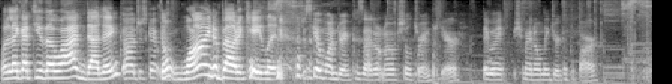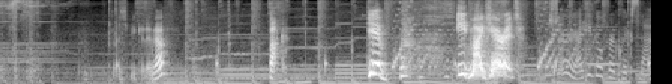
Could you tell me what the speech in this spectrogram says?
Well, I got you the wine, darling. Uh, just get Don't whine about it, Katelyn. just get one drink, cause I don't know if she'll drink here. They might. She might only drink at the bar. that should be good enough. Fuck. Give. Eat my carrot. Sure, I could go for a quick snack.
